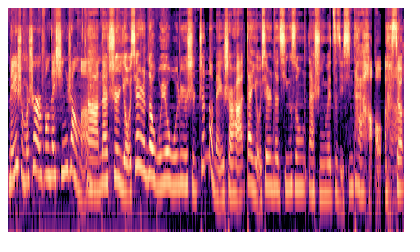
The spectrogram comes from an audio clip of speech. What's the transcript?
没什么事儿放在心上嘛。啊，那是有些人的无忧无虑是真的没事儿哈，但有些人的轻松，那是因为自己心态好。So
